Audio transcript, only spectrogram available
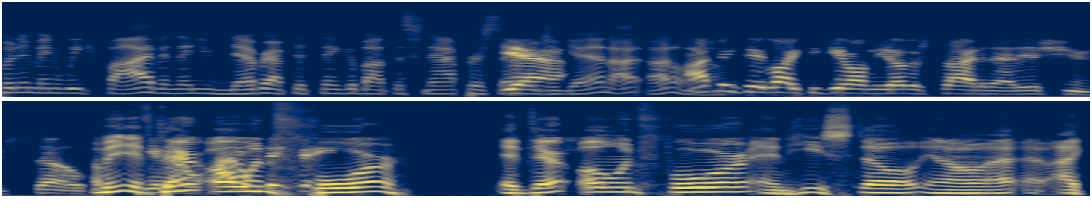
put him in week five, and then you never have to think about the snap percentage Yeah. again. I, I don't know. I think they'd like to get on the other side of that issue. So I mean, if they're know, zero and think they- oh four, if they're zero and four, and he's still, you know, I, I,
